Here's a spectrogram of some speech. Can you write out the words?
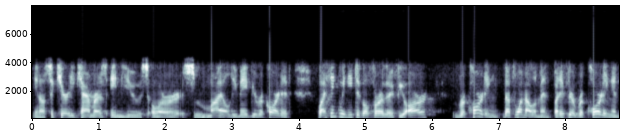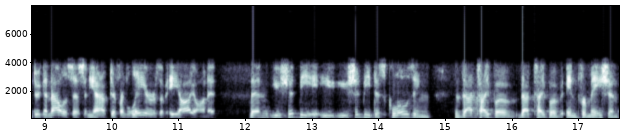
you know, security cameras in use or mild, you may be recorded. Well, I think we need to go further. If you are recording, that's one element. But if you're recording and doing analysis and you have different layers of AI on it, then you should be you, you should be disclosing that type of that type of information.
